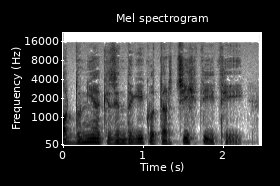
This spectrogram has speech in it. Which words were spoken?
اور دنیا کی زندگی کو ترجیح دی تھی۔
